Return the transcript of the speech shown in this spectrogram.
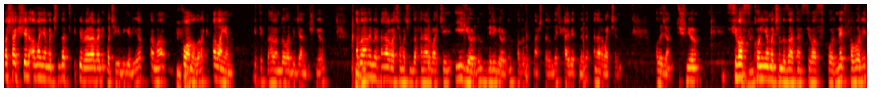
Başakşehir Alanya maçında tipik bir beraberlik maçı gibi geliyor ama hı. puan olarak Alanya'nın bir tık daha önde olabileceğini düşünüyorum. Hı hı. Adana Demir Fenerbahçe maçında Fenerbahçe'yi iyi gördüm, diri gördüm. Hazırlık maçlarında hiç kaybetmedi. Fenerbahçe'nin alacağını düşünüyorum. Sivas Hı hı. Konya maçında zaten Sivas Spor net favori.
